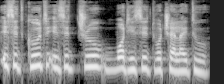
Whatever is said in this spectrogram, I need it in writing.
Is it good? Is it true? What is it? What shall I do?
